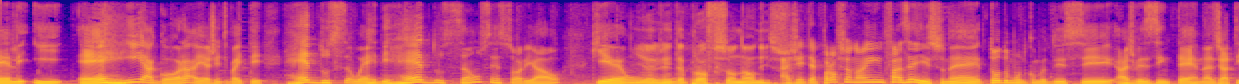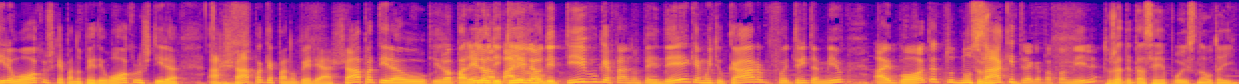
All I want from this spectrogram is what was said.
D-E-L-I-R agora. Aí a gente vai ter redução, o R de redução sensorial, que é um... E a gente é profissional nisso. A gente é profissional em fazer isso, né? Todo mundo, como eu disse, às vezes interna, já tira o óculos, que é pra não perder o óculos, tira a chapa, que é pra não perder a chapa, tira o, Tira o aparelho o auditivo. aparelho auditivo, que é pra não perder, que é muito caro, que foi 30 mil, aí bota tudo num Tu saco, entrega pra família. Tu já tentasse repor isso na UTI?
